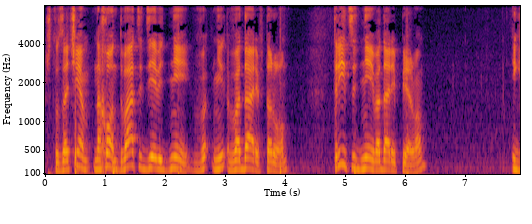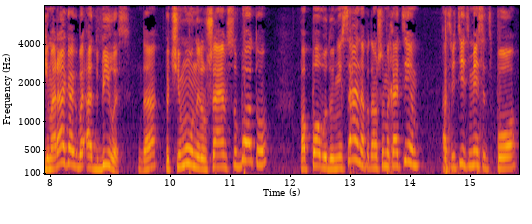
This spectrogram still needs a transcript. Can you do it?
что зачем Нахон 29 дней в, не- в Адаре втором, 30 дней в Адаре первом, и Гимара как бы отбилась, да? Почему нарушаем субботу по поводу Нисана? Потому что мы хотим осветить месяц по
